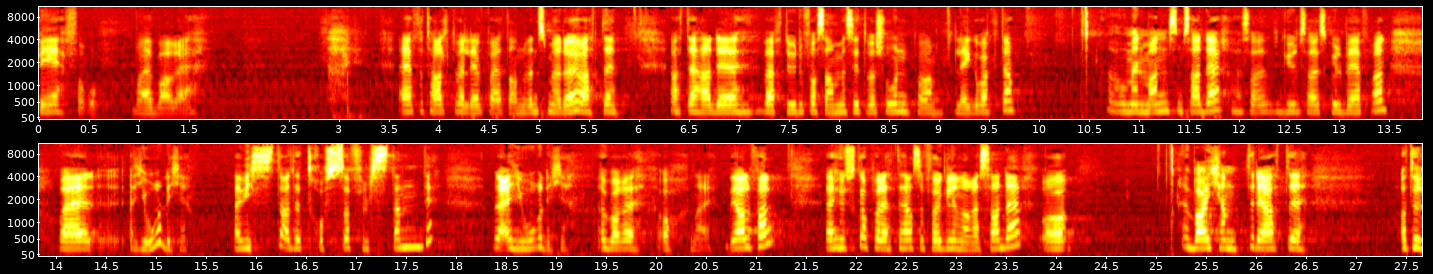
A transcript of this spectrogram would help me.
be for henne. Og jeg bare Nei. Jeg fortalte vel det på et anvendsmøte òg, at, at, jeg hadde vært ute for samme situasjon på legevakta om en mann som satt der. og Gud sa jeg skulle be for han, Og jeg, jeg gjorde det ikke. Jeg visste at jeg trossa fullstendig, men jeg gjorde det ikke. Jeg bare åh, nei. I alle fall, Jeg husker på dette her selvfølgelig når jeg satt der, og jeg bare kjente det at det, at det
